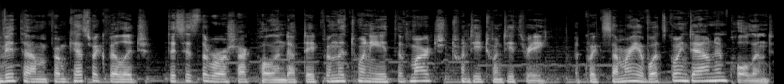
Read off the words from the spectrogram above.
Witam from Keswick Village. This is the Rorshok Poland update from the 28th of March, 2023. A quick summary of what's going down in Poland.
